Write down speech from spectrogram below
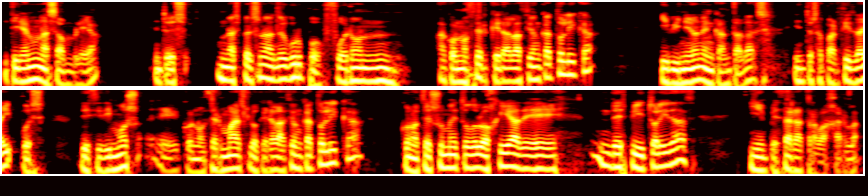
y tenían una asamblea. Entonces, unas personas del grupo fueron a conocer que era la acción católica y vinieron encantadas. Y entonces, a partir de ahí, pues decidimos eh, conocer más lo que era la acción católica, conocer su metodología de, de espiritualidad y empezar a trabajarla.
